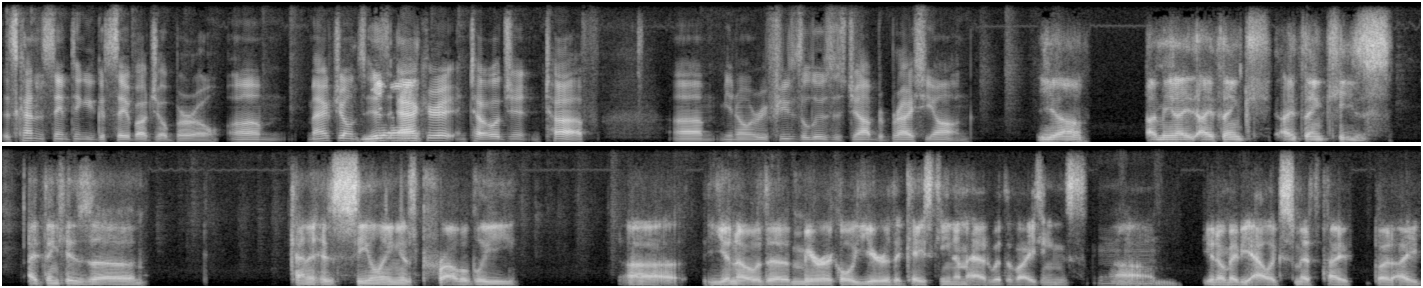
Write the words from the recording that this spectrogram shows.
it's kind of the same thing you could say about Joe Burrow. Um, Mac Jones is Yeah. accurate, intelligent, and tough. Um, you know, refused to lose his job to Bryce Young. Yeah, I mean, I, I think I think he's I think his uh, kind of his ceiling is probably uh, you know the miracle year that Case Keenum had with the Vikings. Mhm. Um, you know, maybe Alex Smith type, but I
